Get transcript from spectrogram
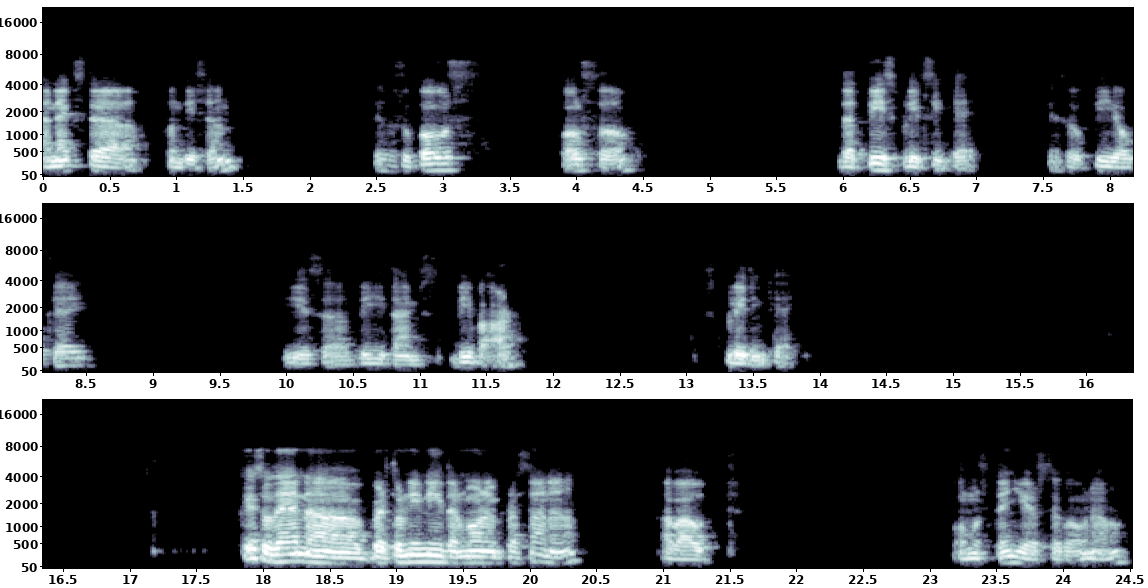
an extra condition. So suppose also that p splits in k. So p ok is uh, v times v bar split in k. Okay, so then uh, Bertolini, Darmon, and Prasanna about almost 10 years ago now.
